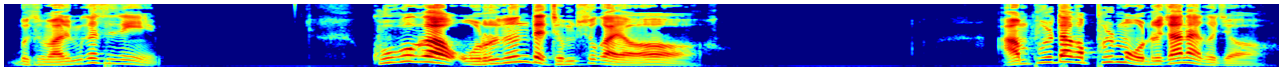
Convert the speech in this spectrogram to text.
무슨 말입니까, 선생님? 국어가 오르는데 점수가요. 안 풀다가 풀면 오르잖아요, 그죠?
